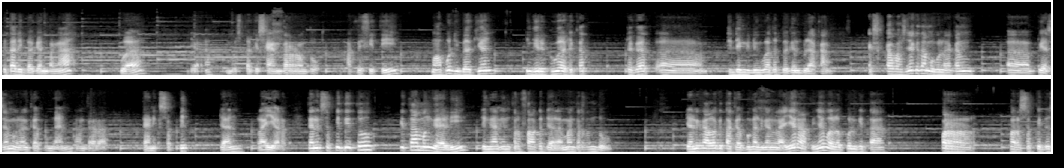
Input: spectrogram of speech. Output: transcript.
kita di bagian tengah gua ya sebagai center untuk activity maupun di bagian pinggir gua dekat dekat uh, dinding-dinding gua atau bagian belakang. Ekskavasinya kita menggunakan uh, biasanya menggunakan gabungan antara teknik speed dan layer. Teknik speed itu kita menggali dengan interval kedalaman tertentu. Dan kalau kita gabungkan dengan layer, artinya walaupun kita per per speed itu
